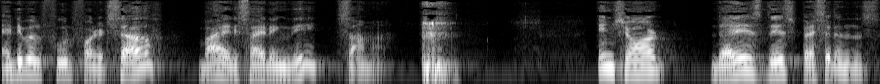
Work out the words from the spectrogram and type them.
edible food for itself by reciting the Sama. In short, there is this precedence,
